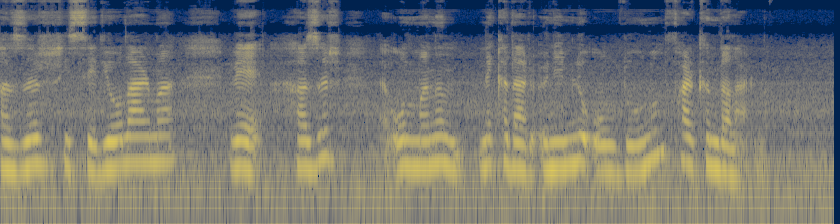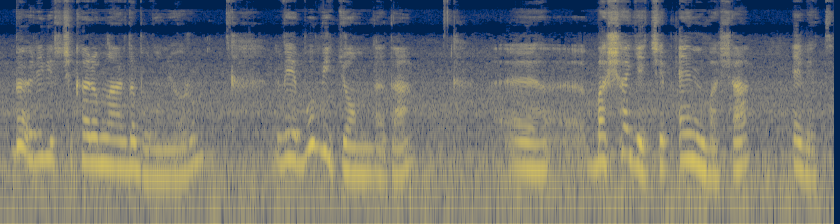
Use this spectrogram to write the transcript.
hazır hissediyorlar mı? Ve hazır olmanın ne kadar önemli olduğunun farkındalar mı? Böyle bir çıkarımlarda bulunuyorum. Ve bu videomda da e, başa geçip en başa evet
